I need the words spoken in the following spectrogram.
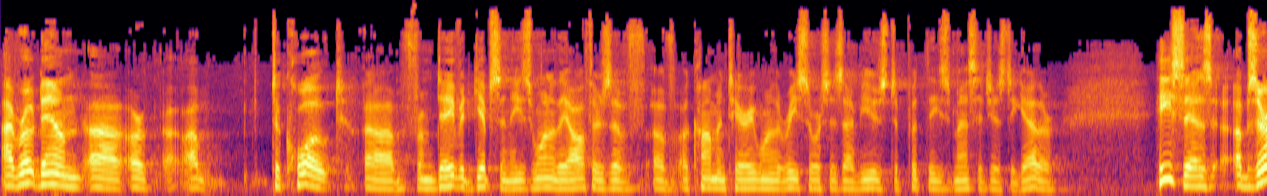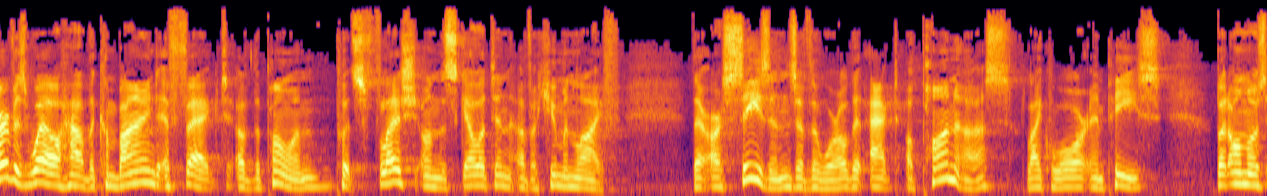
I wrote down, uh, or uh, to quote uh, from David Gibson. He's one of the authors of, of a commentary, one of the resources I've used to put these messages together. He says, Observe as well how the combined effect of the poem puts flesh on the skeleton of a human life. There are seasons of the world that act upon us like war and peace, but almost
